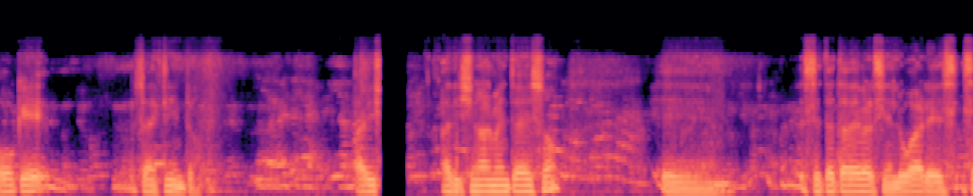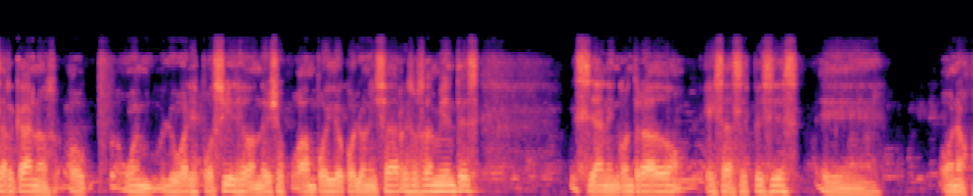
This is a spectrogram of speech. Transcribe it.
o que se han extinto. Adicionalmente a eso, eh, se trata de ver si en lugares cercanos o, en lugares posibles donde ellos han podido colonizar esos ambientes, se han encontrado esas especies eh, o no.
